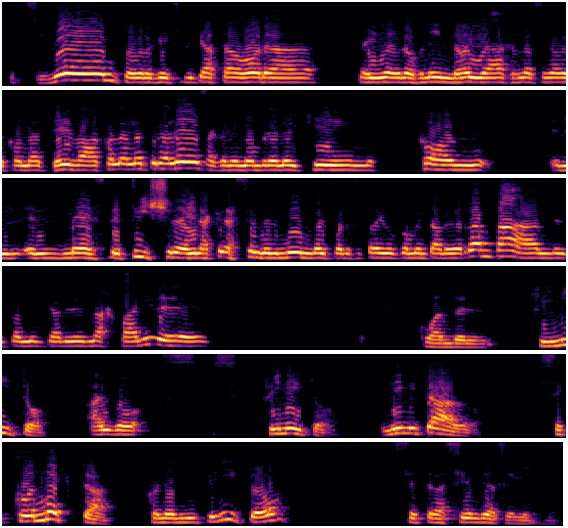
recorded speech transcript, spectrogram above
porque si bien todo lo que explicaste ahora, la idea de los Bnei Noyah relacionado con la Teva, con la naturaleza, con el nombre de Elohim, con el, mes de Tishrei, la creación del mundo, y por eso traigo un comentario de Ramban, del comentario de Nachmanides. Cuando el finito, algo finito, limitado, se conecta con el infinito, se trasciende a sí mismo.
